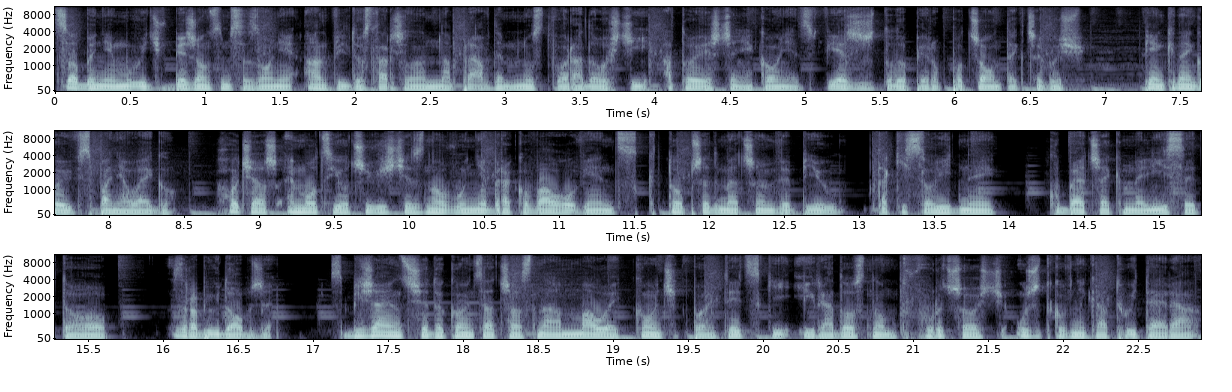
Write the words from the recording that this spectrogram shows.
Co by nie mówić, w bieżącym sezonie Anvil dostarcza nam naprawdę mnóstwo radości, a to jeszcze nie koniec. Wiesz, że to dopiero początek czegoś pięknego i wspaniałego. Chociaż emocji oczywiście znowu nie brakowało, więc kto przed meczem wypił taki solidny kubeczek melisy, to zrobił dobrze. Zbliżając się do końca, czas na mały kącik poetycki i radosną twórczość użytkownika Twittera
